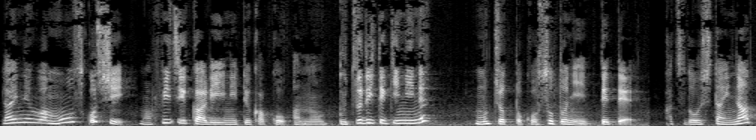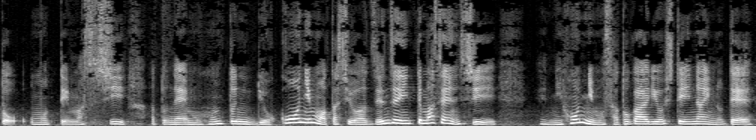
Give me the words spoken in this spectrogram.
来年はもう少し、まあ、フィジカリーにというかこうあの物理的にねもうちょっとこう外に出て活動したいなと思っていますしあとねもう本当に旅行にも私は全然行ってませんし日本にも里帰りをしていないので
